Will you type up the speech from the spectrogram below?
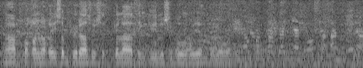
Napakalaki, isang piraso at kalating kilo siguro yan, dalawa. Yung pagka ganyan, o sa ano siya,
